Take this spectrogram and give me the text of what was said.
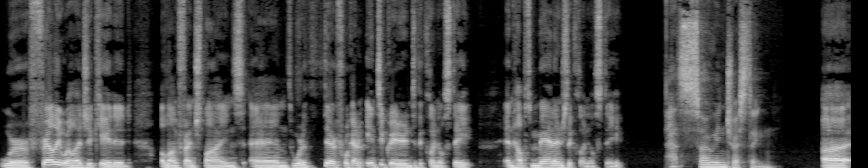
were fairly well educated along French lines and were therefore kind of integrated into the colonial state and helped manage the colonial state. That's so interesting. Uh,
